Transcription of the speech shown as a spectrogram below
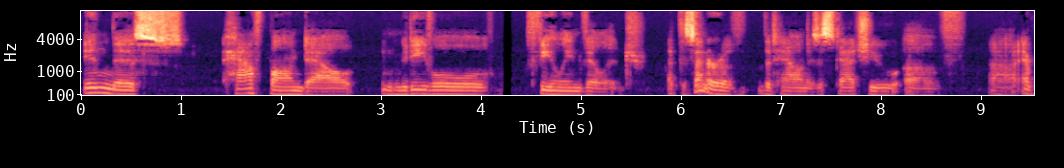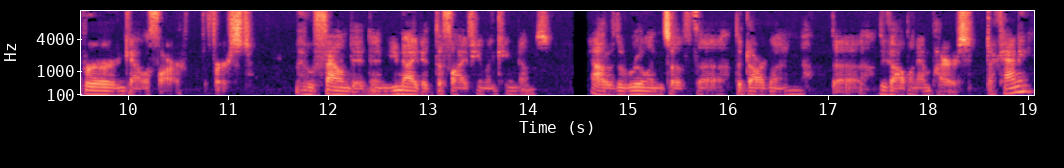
In this half bombed out medieval feeling village, at the center of the town is a statue of uh, Emperor Galifar I, who founded and united the five human kingdoms out of the ruins of the the Darguun, the the Goblin empires. Darkani,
